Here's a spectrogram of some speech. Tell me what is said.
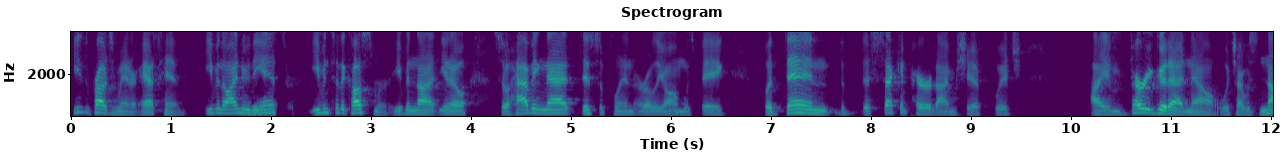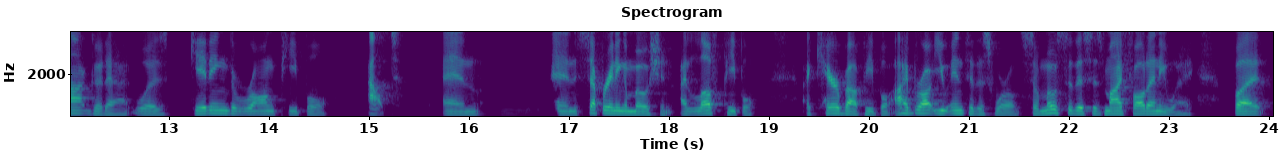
he's the project manager. Ask him even though I knew the mm-hmm. answer, even to the customer, even not, you know, so having that discipline early on was big. But then the, the second paradigm shift, which I am very good at now, which I was not good at, was getting the wrong people out and and separating emotion. I love people. I care about people. I brought you into this world. So most of this is my fault anyway. But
